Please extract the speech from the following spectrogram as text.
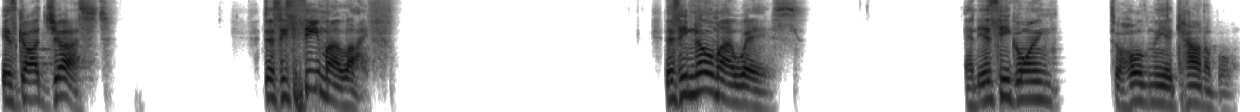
Is God just? Does he see my life? Does he know my ways? And is he going to hold me accountable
